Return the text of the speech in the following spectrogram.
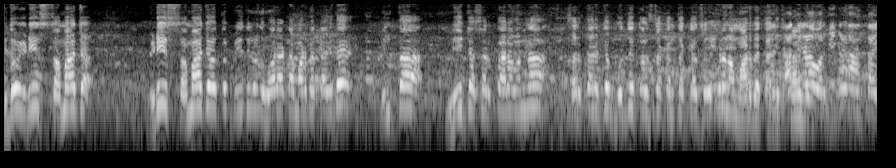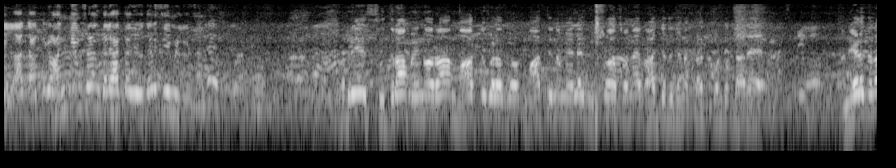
ಇದು ಇಡೀ ಸಮಾಜ ಇಡೀ ಸಮಾಜ ಇವತ್ತು ಹೋರಾಟ ಮಾಡಬೇಕಾಗಿದೆ. ಇಂಥ ನೀಚ ಸರ್ಕಾರವನ್ನ ಸರ್ಕಾರಕ್ಕೆ ಬುದ್ಧಿ ಕಲಿಸ್ತಕ್ಕಂಥ ಕೆಲಸವೂ ಕೂಡ ನಾವು ಮಾಡಬೇಕಾಗಿದೆ. ವರ್ಗೀಕರಣ ಆಗ್ತಾ ಇಲ್ಲ. ಜಾತಿಗಳ ಅಂಕಿಅಂಶಗಳನ್ನು ಕಲೆ ಹಾಕ್ತಾ ಇದ್ದಾರೆ ಹೇಳಿದ್ರು ನೋಡ್ರಿ, ಸಿದ್ದರಾಮಯ್ಯನವರ ಮಾತುಗಳ ಮಾತಿನ ಮೇಲೆ ವಿಶ್ವಾಸವನ್ನೇ ರಾಜ್ಯದ ಜನ ಕಳೆದುಕೊಂಡಿದ್ದಾರೆ. ನಾನು ಹೇಳಿದನ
